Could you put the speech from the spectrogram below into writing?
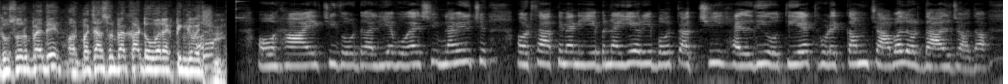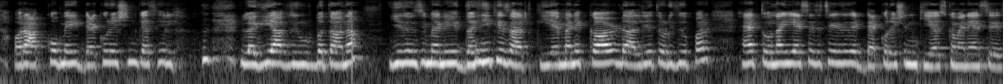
दो सौ दे और पचास रुपए काट ओवर एक्टिंग के वजह और हाँ एक चीज़ और डाली है वो है शिमला मिर्च और साथ में मैंने ये बनाई है और ये बहुत अच्छी हेल्दी होती है थोड़े कम चावल और दाल ज़्यादा। और आपको मेरी डेकोरेशन कैसे लगी आप ज़रूर बताना। ये जो सी मैंने दही के साथ की है, मैंने कर्ड डाली है थोड़ी सी ऊपर। है तो ना ये ऐसे ऐसे डेकोरेशन किया, उसको मैंने ऐसे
